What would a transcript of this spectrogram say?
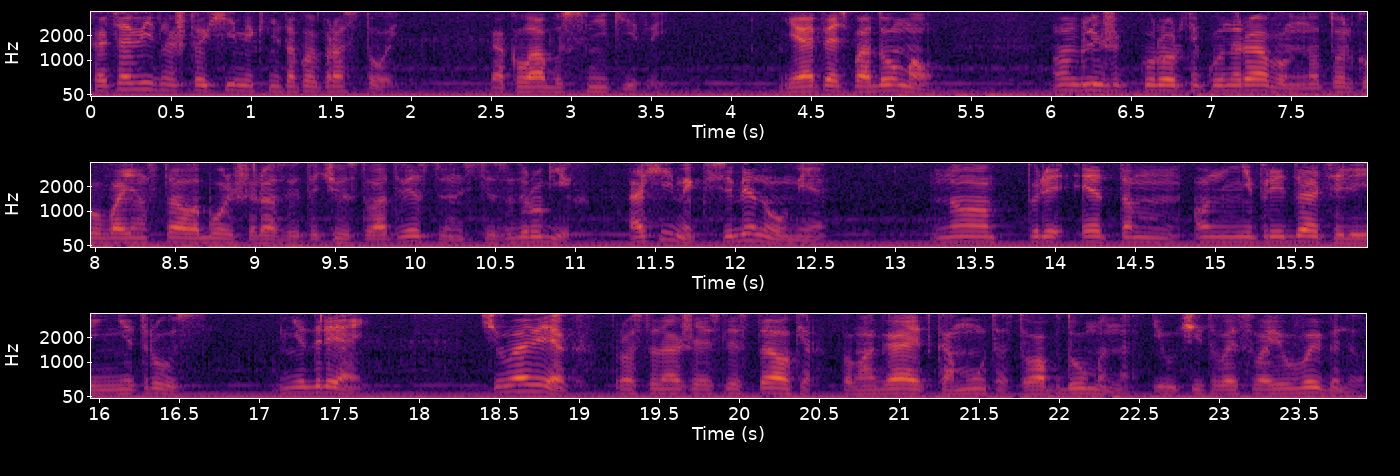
хотя видно, что химик не такой простой, как Лабус с Никитой. Я опять подумал, он ближе к курортнику нравом, но только у воен стало больше развито чувство ответственности за других, а химик себе на уме. Но при этом он не предатель и не трус, не дрянь. Человек, просто даже если сталкер помогает кому-то, то обдуманно и учитывая свою выгоду.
